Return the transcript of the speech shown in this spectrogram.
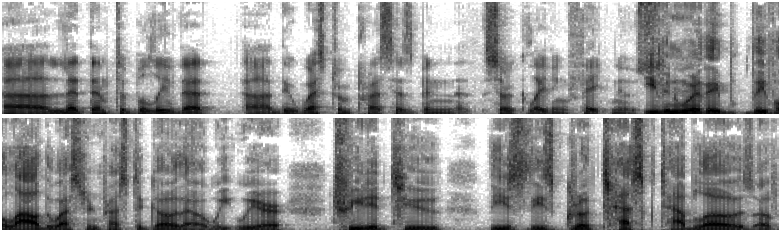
uh, led them to believe that uh, the Western press has been circulating fake news. Even where they they've allowed the Western press to go, though, we we are treated to these these grotesque tableaus of,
